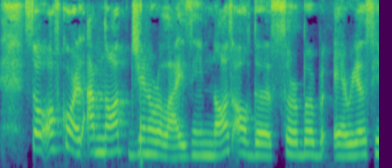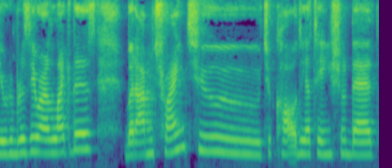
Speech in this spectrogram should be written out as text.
So of course i'm not generalizing not all the suburb areas here in brazil are like this but i'm trying to to call the attention that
